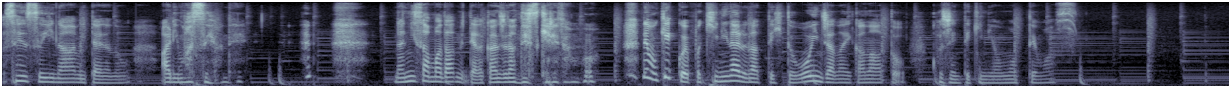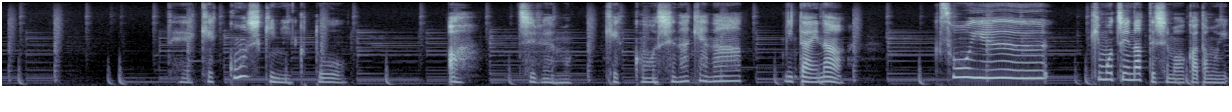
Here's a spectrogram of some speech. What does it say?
あ、センスいいなみたいなのありますよね。何様だみたいな感じなんですけれども。でも結構やっぱ気になるなって人多いんじゃないかなと個人的に思ってます。で結婚式に行くとあ自分も結婚しなきゃなみたいなそういう気持ちになってしまう方もい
